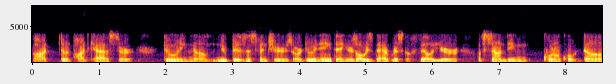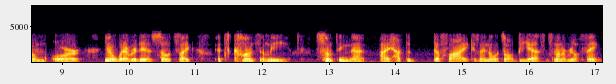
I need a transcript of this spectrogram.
pod, doing podcasts or doing um, new business ventures or doing anything, there's always that risk of failure, of sounding quote unquote dumb or you know whatever it is. So it's like it's constantly something that I have to defy because I know it's all BS. It's not a real thing.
